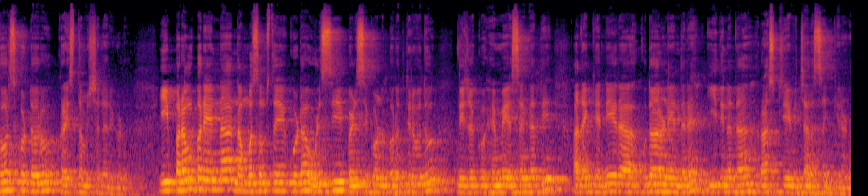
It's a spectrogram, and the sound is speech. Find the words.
ತೋರಿಸ್ಕೊಟ್ಟವರು ಕ್ರೈಸ್ತ ಮಿಷನರಿಗಳು. ಈ ಪರಂಪರೆಯನ್ನು ನಮ್ಮ ಸಂಸ್ಥೆಯು ಕೂಡ ಉಳಿಸಿ ಬೆಳೆಸಿಕೊಂಡು ಬರುತ್ತಿರುವುದು ನಿಜಕ್ಕೂ ಹೆಮ್ಮೆಯ ಸಂಗತಿ. ಅದಕ್ಕೆ ನೇರ ಉದಾಹರಣೆ ಎಂದರೆ ಈ ದಿನದ ರಾಷ್ಟ್ರೀಯ ವಿಚಾರ ಸಂಕಿರಣ.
